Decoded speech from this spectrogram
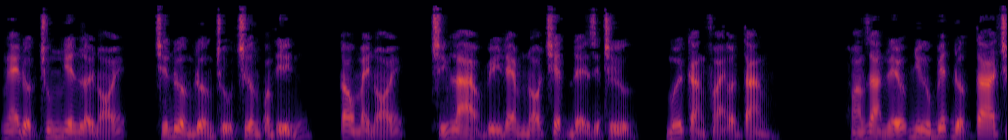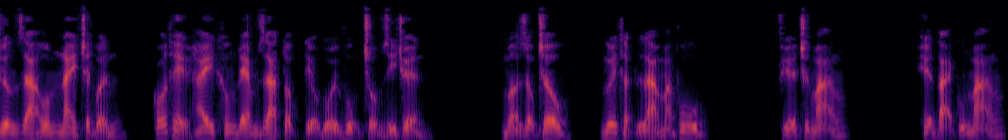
Nghe được trung niên lời nói, chiến đường đường chủ trương quang tín, cao mày nói, chính là vì đem nó triệt để diệt trừ, mới càng phải ẩn tàng hoàng gia nếu như biết được ta trương gia hôm nay chất vấn, có thể hay không đem gia tộc tiểu bối vụ trộm di chuyển? Mở rộng châu, ngươi thật là mãng phu. Phía trước mãng, hiện tại cũng mãng.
